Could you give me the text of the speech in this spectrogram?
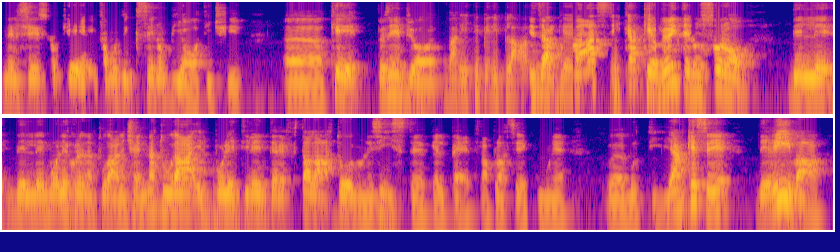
nel senso che i famosi xenobiotici, eh, che per esempio... Vari tipi di plastica. Esatto, plastica, che ovviamente non sono delle, delle molecole naturali, cioè natura, il polietilene tereftalato non esiste, che è il PET, la plastica comune eh, bottiglia, anche se deriva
